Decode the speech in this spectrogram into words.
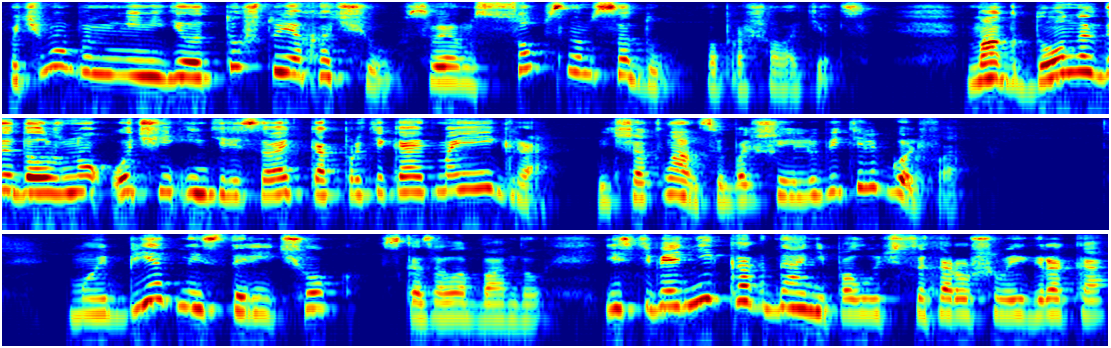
Почему бы мне не делать то, что я хочу, в своем собственном саду? — вопрошал отец. Макдональда должно очень интересовать, как протекает моя игра, ведь шотландцы большие любители гольфа. «Мой бедный старичок», — сказала Бандл, — «из тебя никогда не получится хорошего игрока,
